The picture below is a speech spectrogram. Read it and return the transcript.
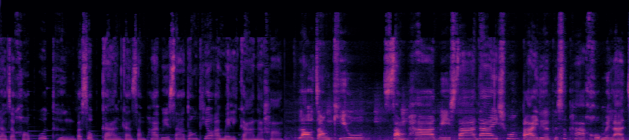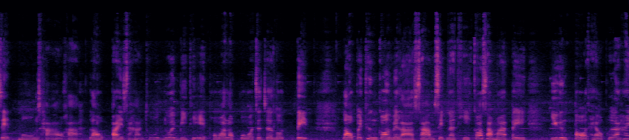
เราจะขอพูดถึงประสบการณ์การสัมภาษณ์วีซ่าท่องเที่ยวอเมริกานะคะ เราจองคิวสัมภาษณ์วีซ่าได้ช่วงปลายเดือนพฤษภาคมเวลา 7 โมงเช้าค่ะ เราไปสถานทูตด้วย BTS เพราะว่าเรากลัวว่าจะเจอรถติด เราไปถึงก่อนเวลา 30 นาทีก็สามารถไปยืนต่อแถวเพื่อให้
